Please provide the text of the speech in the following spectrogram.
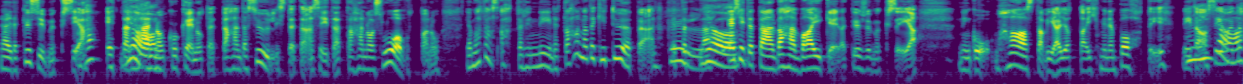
näitä kysymyksiä, Aha. että Joo. hän on kokenut, että häntä syyllistetään siitä, että hän olisi luovuttanut. Ja mä taas ajattelin niin, että Hanna teki työtään. Kyllä. Että Joo. esitetään vähän vaikeita kysymyksiä ja niin kuin haastavia, jotta ihminen pohtii niitä mm, asioita.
